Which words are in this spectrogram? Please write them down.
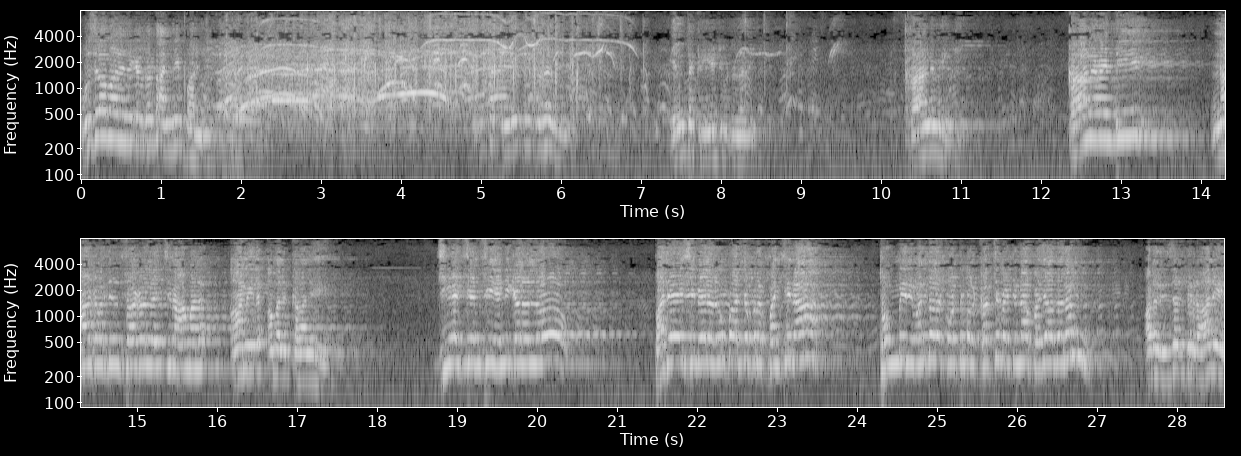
హుజరాబాద్ ఎన్నికల తర్వాత అన్ని బంధు ఎంత క్రియేటివిటీ ఉన్నది. ఎంత క్రియేటివిటీ ఉన్నది. కారణం ఏంటి? కారణం ఏంటి? నాగార్జున సాగర్లో ఇచ్చిన అమలు హామీలు అమలు కాలే. జిహెచ్ఎంసీ ఎన్నికలలో పదేసి వేల రూపాయలు చొప్పున పంచినా తొమ్మిది వందల కోట్ల రూపాయలు ఖర్చు పెట్టినా ప్రజాధనం. అక్కడ రిజల్ట్ రాలే.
